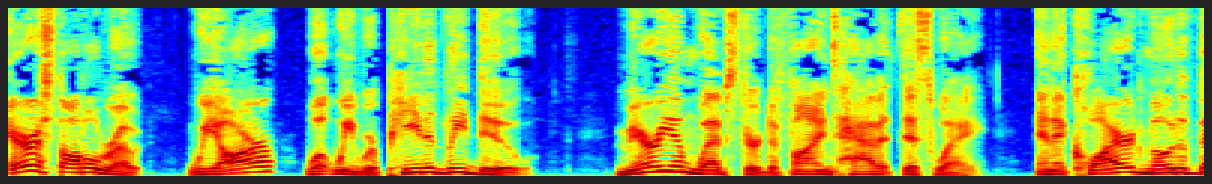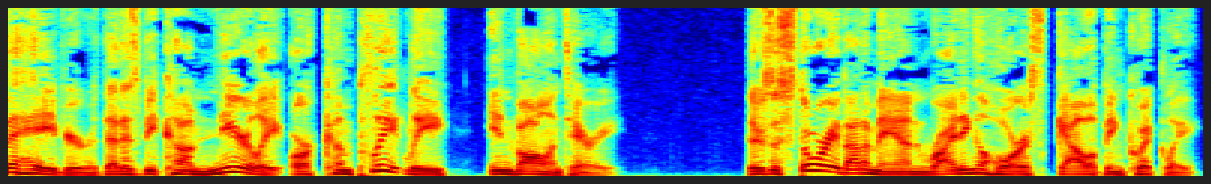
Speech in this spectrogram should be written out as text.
Aristotle wrote, we are what we repeatedly do. Merriam-Webster defines habit this way, an acquired mode of behavior that has become nearly or completely involuntary. There's a story about a man riding a horse galloping quickly.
